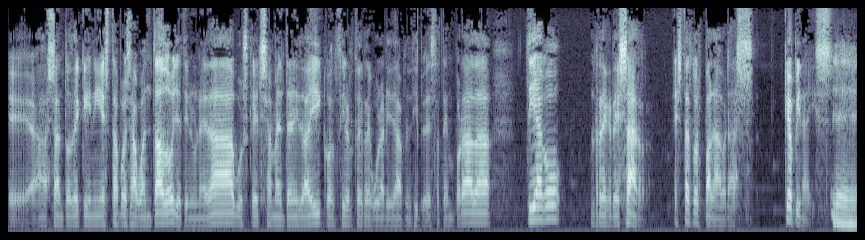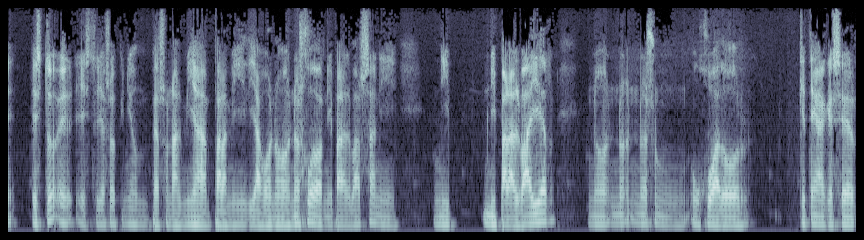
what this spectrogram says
Eh, a Santo de que Iniesta pues ha aguantado, ya tiene una edad, Busquets se ha mantenido ahí con cierta irregularidad al principio de esta temporada. Tiago, regresar. Estas dos palabras. ¿Qué opináis? Eh, esto, eh, esto ya es opinión personal mía. Para mí, Diago no, no es jugador ni para el Barça ni, ni, ni para el Bayern. No, no, no es un, un jugador que tenga que ser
